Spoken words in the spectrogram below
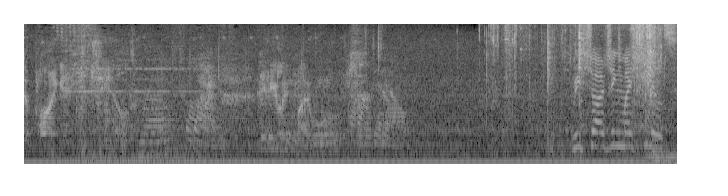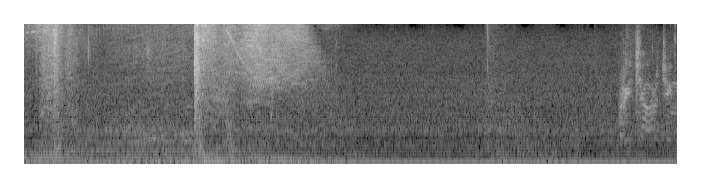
Deploying a shield. Healing my wounds. Recharging my shields. Recharging my shields. Administering medical aid. Bless me with sight. The ring is close. Time graces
